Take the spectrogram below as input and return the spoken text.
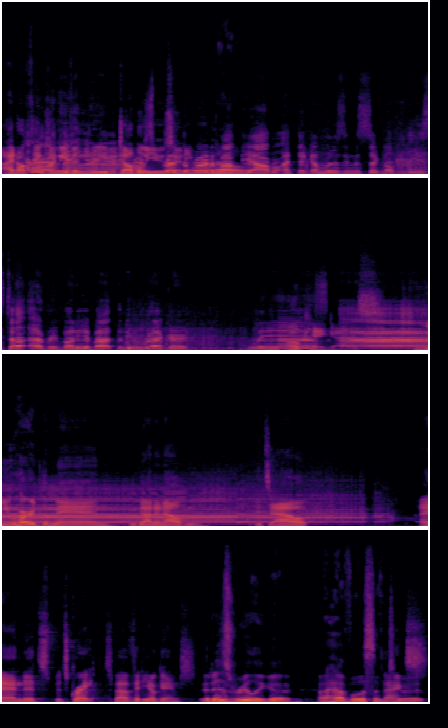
I don't think you even need W's Spread the word anymore. about the album. I think I'm losing the signal. Please tell everybody about the new record. Please. Okay, guys, you heard the man. We got an album. It's out, and it's it's great. It's about video games. It is really good. I have listened Thanks. to it.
